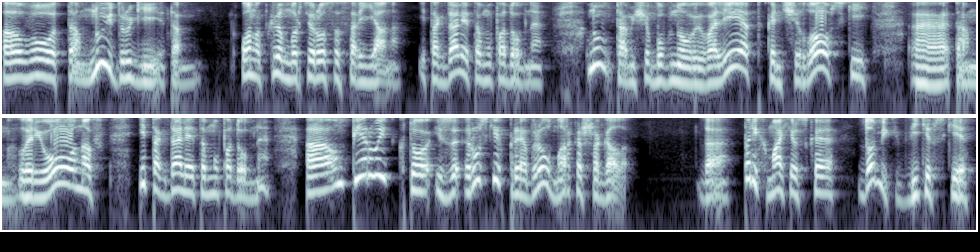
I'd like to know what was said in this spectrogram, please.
А вот там, ну и другие, там, он открыл Мартироса Сарьяна и так далее и тому подобное. Ну, там еще Бубновый Валет, Кончаловский, э, там Ларионов и так далее и тому подобное. А он первый, кто из русских приобрел Марка Шагала да, парикмахерская, домик в Витебске,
